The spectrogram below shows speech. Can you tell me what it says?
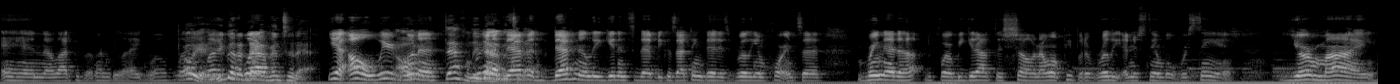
And a lot of people are going to be like, "Well, oh, what, Oh yeah, what- you gotta what- dive into that. yeah. Oh, we're Oh, gonna definitely we're gonna dive definitely get into that because I think that is really important to bring that up before we get off the show, and I want people to really understand what we're saying. Your mind,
